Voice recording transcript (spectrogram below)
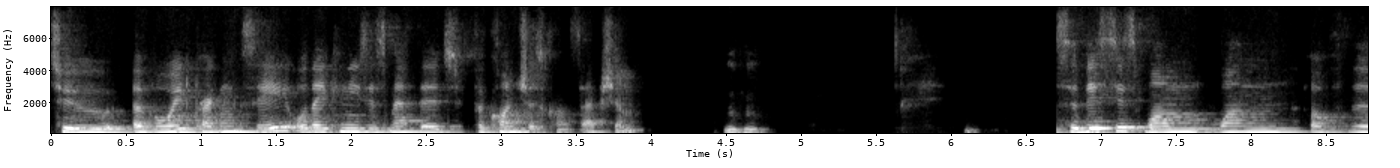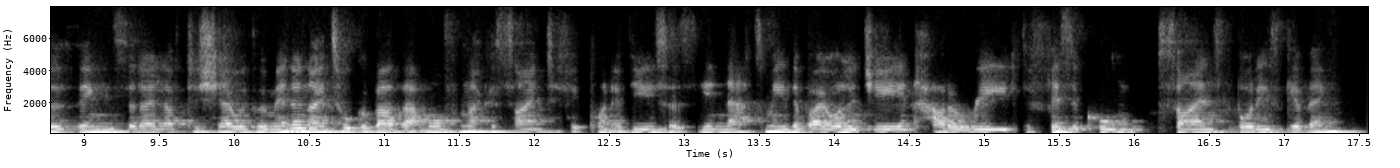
to avoid pregnancy, or they can use this method for conscious conception. Mm-hmm. So this is one one of the things that I love to share with women, and I talk about that more from like a scientific point of view. So it's the anatomy, the biology, and how to read the physical signs the body's giving.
